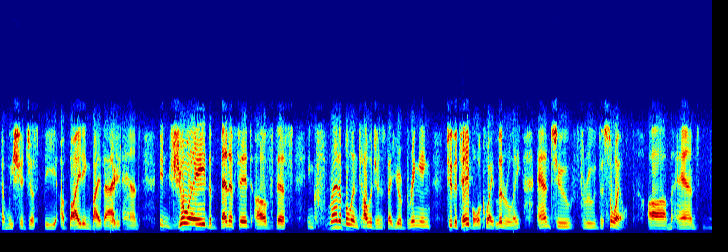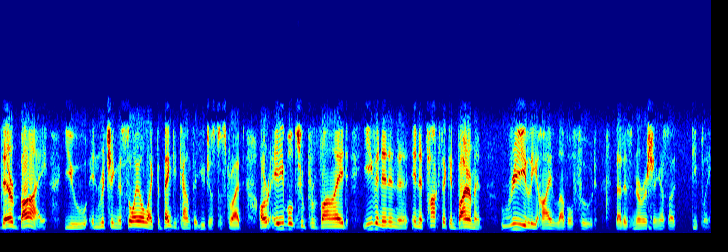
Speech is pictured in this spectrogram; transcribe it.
and we should just be abiding by that There you go. and enjoy the benefit of this incredible intelligence that you're bringing to the table, quite literally, and to through the soil, um, and thereby you enriching the soil, like the bank account that you just described, are able to provide, even in a, in a toxic environment, really high level food that is nourishing us uh, deeply.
